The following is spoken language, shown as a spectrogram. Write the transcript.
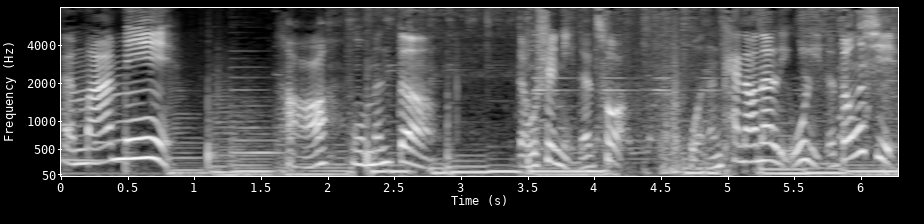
但妈咪，好，我们等，都是你的错。我能看到那礼物里的东西。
